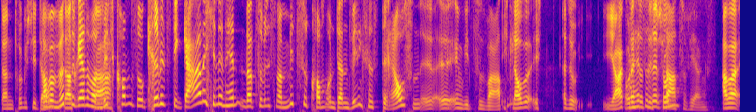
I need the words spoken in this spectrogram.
dann drücke ich die Daumen. Aber würdest du gerne mal mitkommen? So kribbelst dir gar nicht in den Händen, da zumindest mal mitzukommen und dann wenigstens draußen äh, äh, irgendwie zu warten? Ich glaube, ich, also ja, Oder hättest du selbst schon, da zu viel Angst? aber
